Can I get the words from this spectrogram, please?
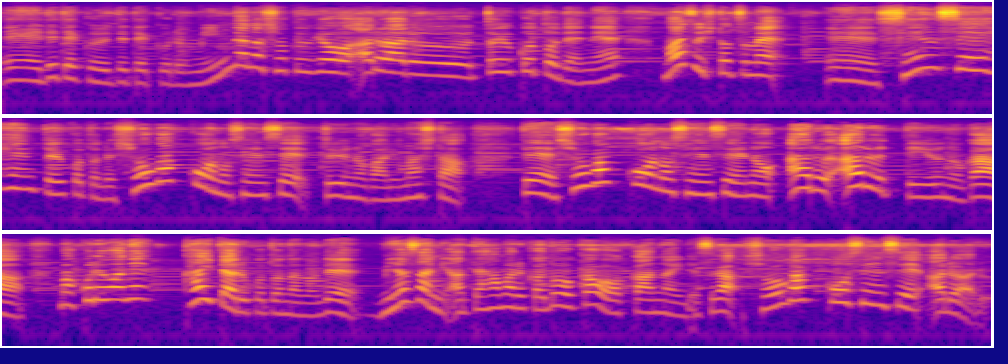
えー、出てくる出てくるみんなの職業あるあるということでね、まず一つ目、えー、先生編ということで、小学校の先生というのがありました。で、小学校の先生のあるあるっていうのが、まあこれはね、書いてあることなので、皆さんに当てはまるかどうかはわかんないんですが、小学校先生あるある。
